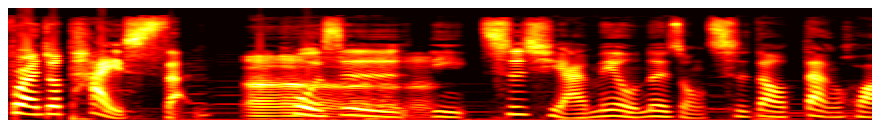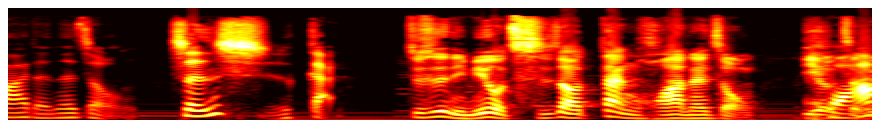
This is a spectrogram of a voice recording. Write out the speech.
不然就太散，或者是你吃起来没有那种吃到蛋花的那种真实感，就是你没有吃到蛋花那种滑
